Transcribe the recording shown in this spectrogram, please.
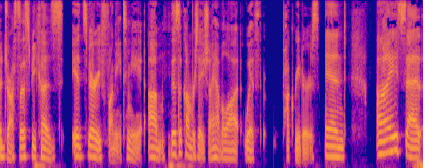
address this because it's very funny to me. Um, this is a conversation i have a lot with puck readers. And i said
